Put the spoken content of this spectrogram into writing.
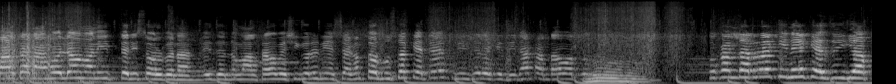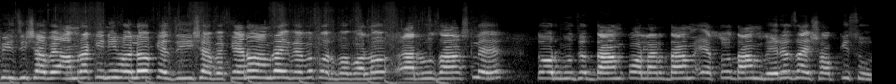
মালটা না হলেও মানে চলবে না এই জন্য মালটাও বেশি করে নিয়ে এসেছে। এখন তরমুজটা কেটে ফ্রিজে রেখে দিই না ঠান্ডা হওয়ার জন্য দোকানদাররা কিনে কেজি ইয়া পিস হিসাবে আমরা কিনি হলো কেজি হিসাবে। কেন আমরা এইভাবে করব বলো? আর রোজা আসলে তরমুজের দাম কলার দাম এত দাম বেড়ে যায় সব কিছুর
